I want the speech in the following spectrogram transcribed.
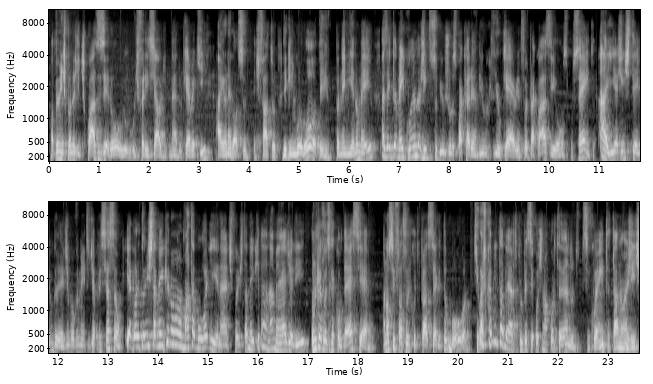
Obviamente, quando a gente quase zerou o, diferencial de, né, do carry aqui, aí o negócio de fato degringolou, teve pandemia no meio. Mas aí também, quando a gente subiu os juros para caramba e o, e o carry foi para quase 11%, aí a gente teve um grande movimento de apreciação. E agora então a gente está meio que no mata-burro ali, né? Tipo, a gente está meio que na, na média ali. A única coisa que acontece é a nossa inflação de curto prazo segue tão boa que eu acho que o caminho está aberto para o BC continuar cortando 50, tá? Não, a gente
